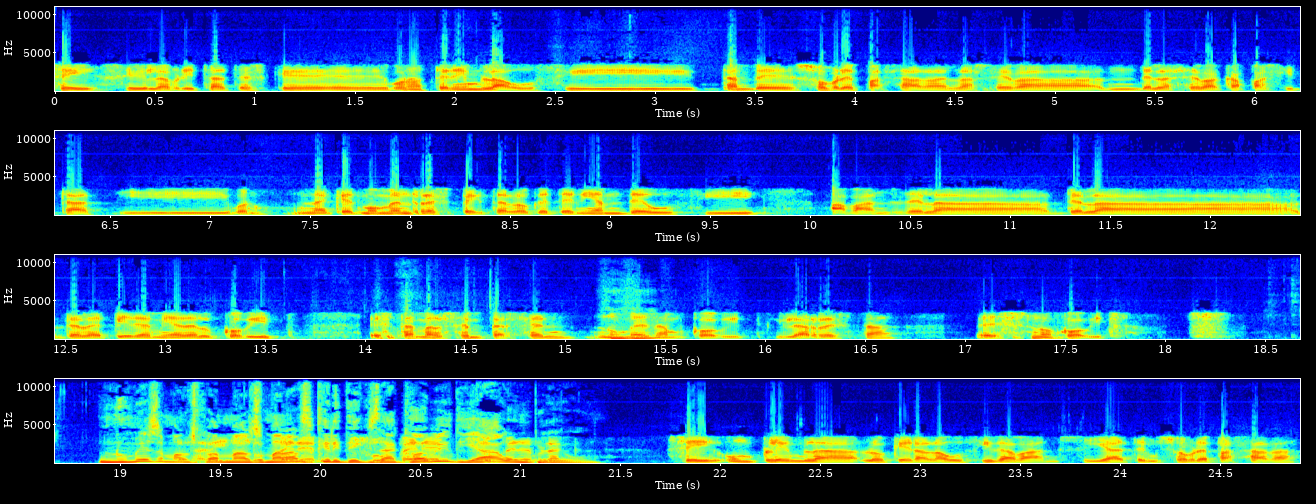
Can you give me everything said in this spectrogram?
Sí, sí, la veritat és que bueno, tenim la UCI també sobrepassada de la seva, de la seva capacitat i bueno, en aquest moment respecte a lo que teníem d'UCI abans de l'epidèmia de del Covid estem al 100% només uh -huh. amb Covid i la resta és no Covid. Només amb els, dir, amb els malalts crítics de Covid ja ompliu. La, sí, omplim la, el que era la UCI d'abans i ja tenim sobrepassada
